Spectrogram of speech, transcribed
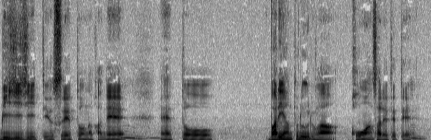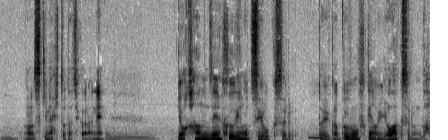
BGG っていうスレッドの中で、えっと、バリアントルールが考案されてて、うんうん。好きな人たちからね。うん。要は完全復元を強くするうんというか部分復元を弱くするんだ、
